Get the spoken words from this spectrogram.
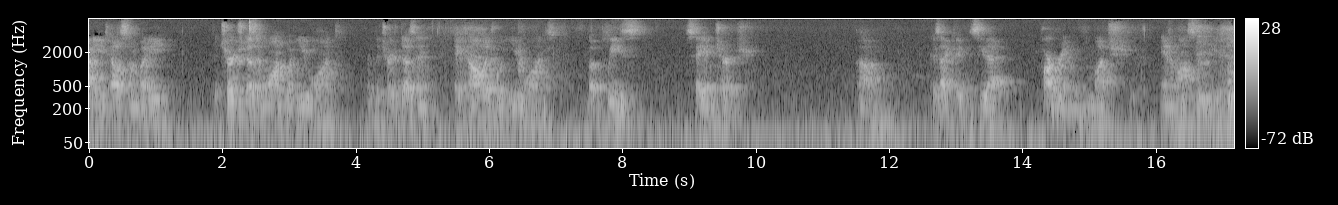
how do you tell somebody the church doesn't want what you want, or the church doesn't acknowledge what you want, but please stay in church? Um, because I could see that harboring much animosity and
